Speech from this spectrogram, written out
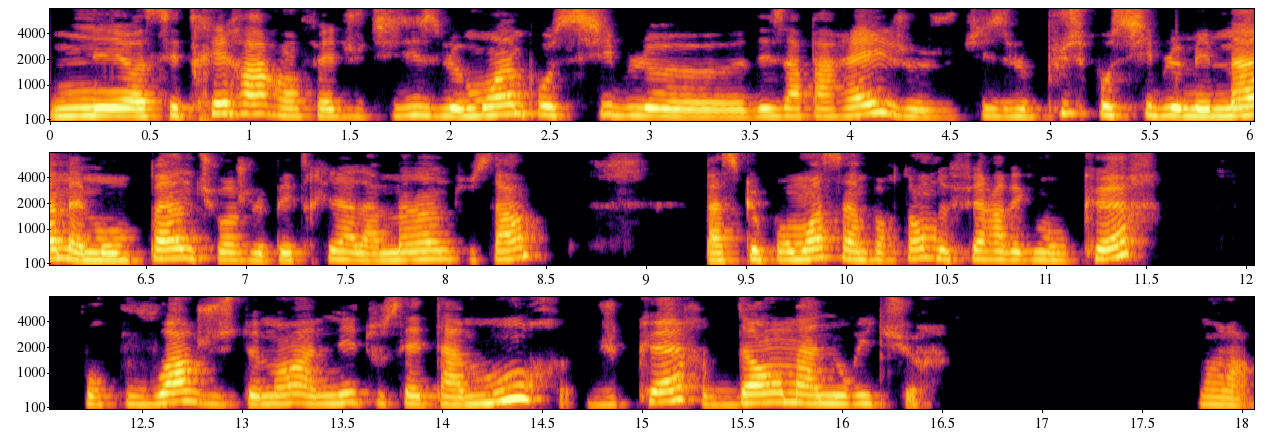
Mais euh, c'est très rare, en fait. J'utilise le moins possible des appareils. J'utilise le plus possible mes mains, même mon pain, tu vois, je le pétris à la main, tout ça. Parce que pour moi, c'est important de faire avec mon cœur pour pouvoir justement amener tout cet amour du cœur dans ma nourriture. Voilà.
